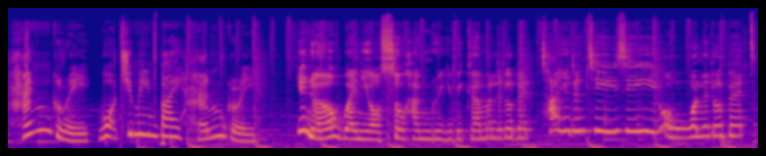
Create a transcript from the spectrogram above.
Hungry? What do you mean by hungry? You know, when you're so hungry you become a little bit tired and teasy or a little bit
